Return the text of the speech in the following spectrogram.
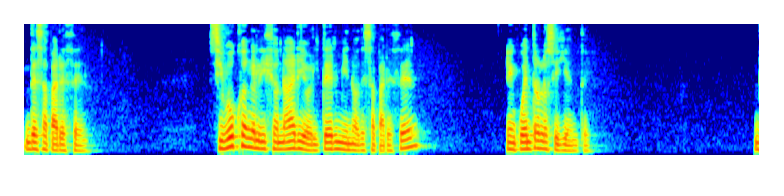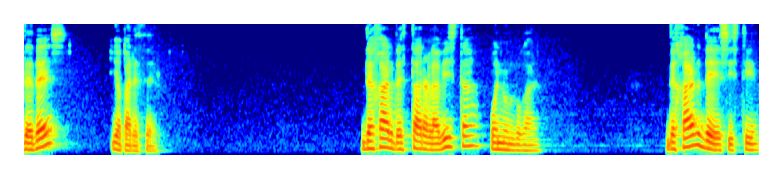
Desaparecer. Si busco en el diccionario el término desaparecer, encuentro lo siguiente. De des y aparecer. Dejar de estar a la vista o en un lugar. Dejar de existir.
